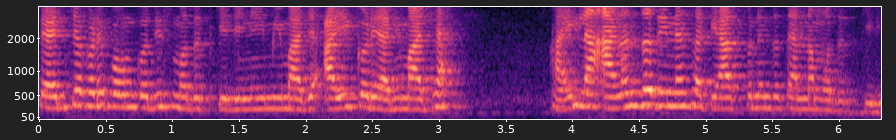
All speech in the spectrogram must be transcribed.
त्यांच्याकडे पाहून कधीच मदत केली नाही. मी माझ्या आईकडे आणि माझ्या आईला आनंद देण्यासाठी आजपर्यंत त्यांना मदत केली.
